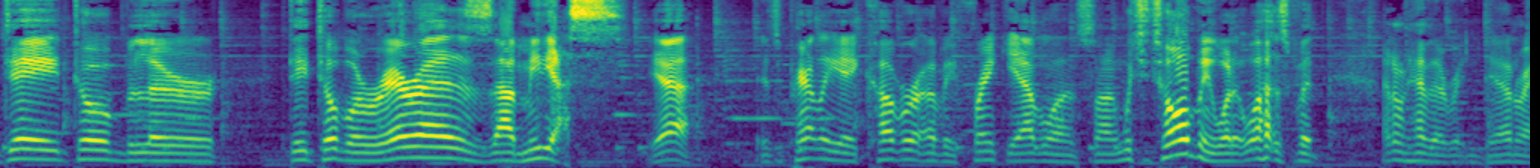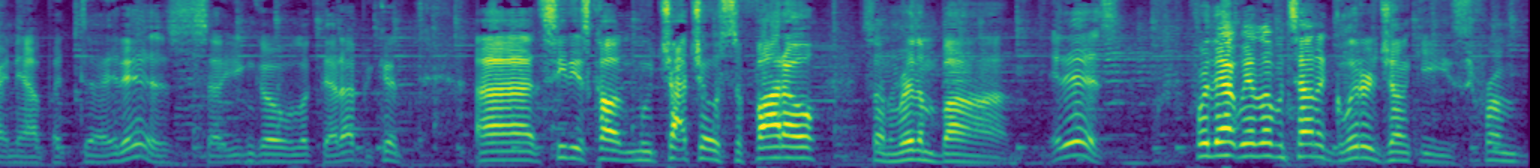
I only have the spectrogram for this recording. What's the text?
De Tobler. De Tobilleras Amigas. Yeah. It's apparently a cover of a Frankie Avalon song, which he told me what it was, but I don't have that written down right now, but uh, it is. So you can go look that up. You could. Uh, the CD is called Muchacho Safado. It's on Rhythm Bomb. It is. For that, we had Love and Town of Glitter Junkies from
